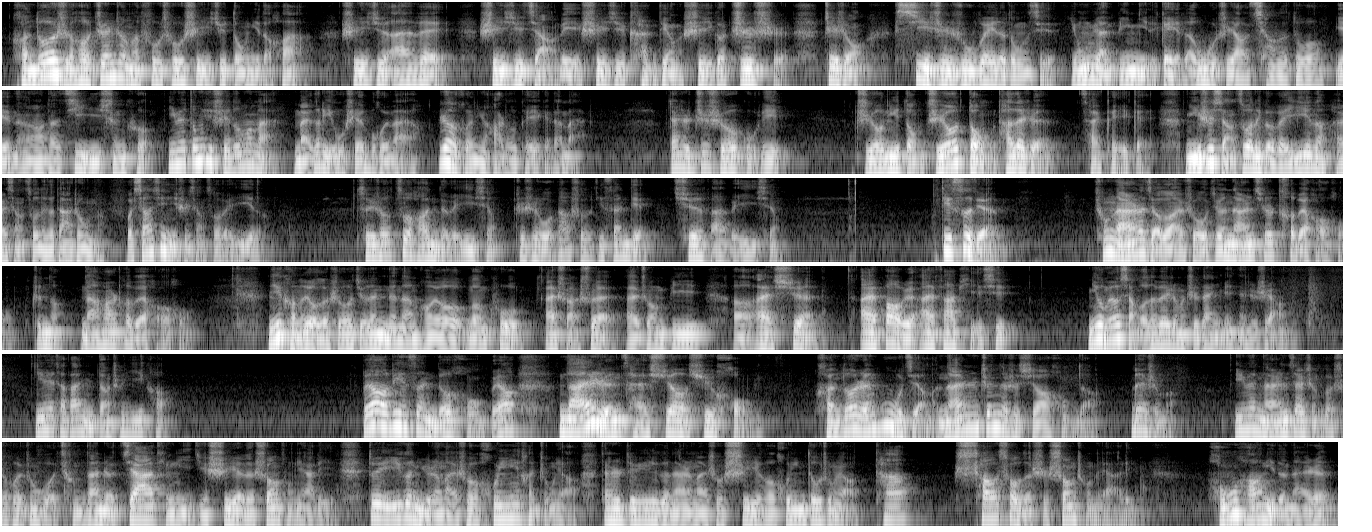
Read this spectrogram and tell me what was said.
很多时候，真正的付出是一句懂你的话，是一句安慰，是一句奖励，是一句肯定，是一个支持。这种。细致入微的东西，永远比你给的物质要强得多，也能让他记忆深刻。因为东西谁都能买，买个礼物谁不会买啊？任何女孩都可以给他买。但是支持和鼓励，只有你懂，只有懂他的人才可以给。你是想做那个唯一呢，还是想做那个大众呢？我相信你是想做唯一的。所以说，做好你的唯一性，这是我要说的第三点：缺乏唯一性。第四点。从男人的角度来说，我觉得男人其实特别好哄，真的，男孩特别好哄。你可能有的时候觉得你的男朋友冷酷、爱耍帅、爱装逼、呃，爱炫、爱抱怨、爱发脾气。你有没有想过他为什么只在你面前是这样的？因为他把你当成依靠。不要吝啬你的哄，不要，男人才需要去哄。很多人误解了，男人真的是需要哄的。为什么？因为男人在整个社会中，我承担着家庭以及事业的双重压力。对于一个女人来说，婚姻很重要；但是对于一个男人来说，事业和婚姻都重要。他承受的是双重的压力。哄好你的男人，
